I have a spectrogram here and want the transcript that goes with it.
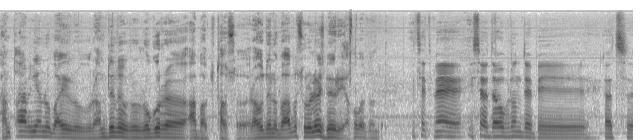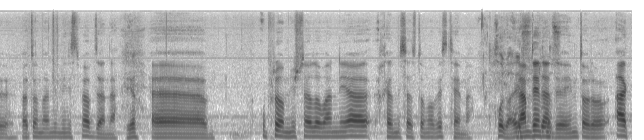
გამტარიანობა, აი რამდენ როგორ აბავთ თავს, რაოდენობა აბავთ სრულების ბევრია, ხო ბატონო? იცით მე ისევ დაუბრუნდები რაც ბატონმა მინისტრმა ბძანა. აა უფრო მნიშვნელოვანია ხელმისაწვდომობის თემა. ხო და ეს რამდენად იმიტომ რომ აქ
